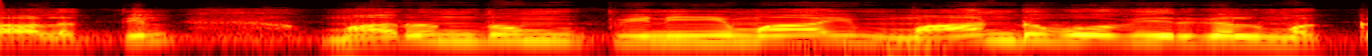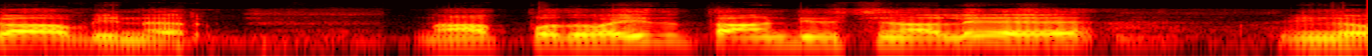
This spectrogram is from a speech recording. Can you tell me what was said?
காலத்தில் மருந்தும் பிணியுமாய் மாண்டு போவீர்கள் மக்கா அப்படின்னார். நாற்பது வயது தாண்டிடுச்சுனாலே இங்கே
